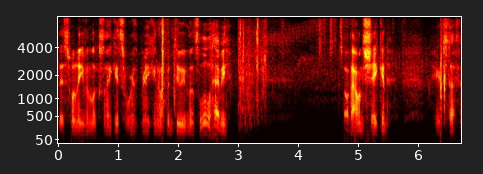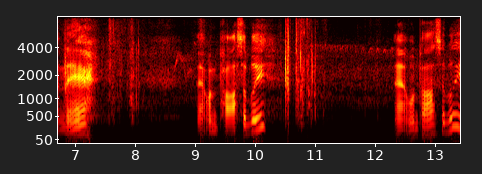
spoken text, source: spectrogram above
This one even looks like it's worth breaking open too, even though it's a little heavy. So that one's shaking. Here's stuff in there. That one possibly. That one possibly.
